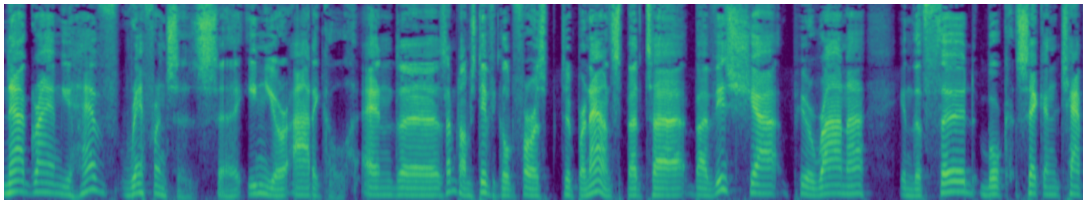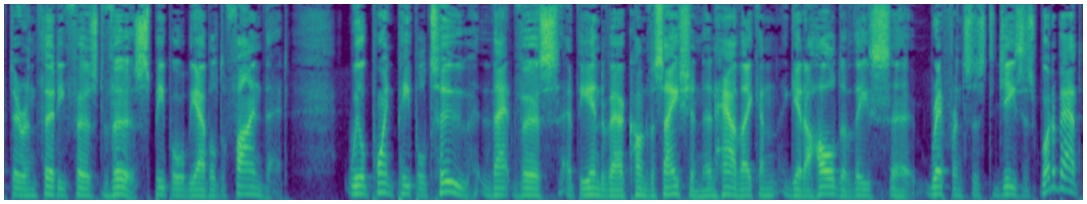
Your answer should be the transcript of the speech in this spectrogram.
Now, Graham, you have references uh, in your article, and uh, sometimes difficult for us to pronounce, but uh, Bhavishya Purana in the third book, second chapter, and 31st verse. People will be able to find that. We'll point people to that verse at the end of our conversation and how they can get a hold of these uh, references to Jesus. What about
